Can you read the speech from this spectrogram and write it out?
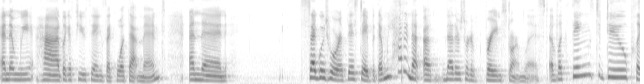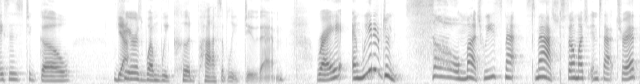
And then we had like a few things like what that meant. And then Segway tour this day but then we had an- another sort of brainstorm list of like things to do places to go. Yeah. here's when we could possibly do them. Right? And we ended up doing so much. We sma- smashed so much into that trip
